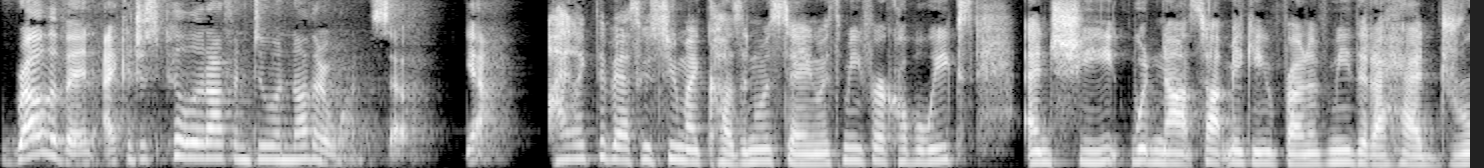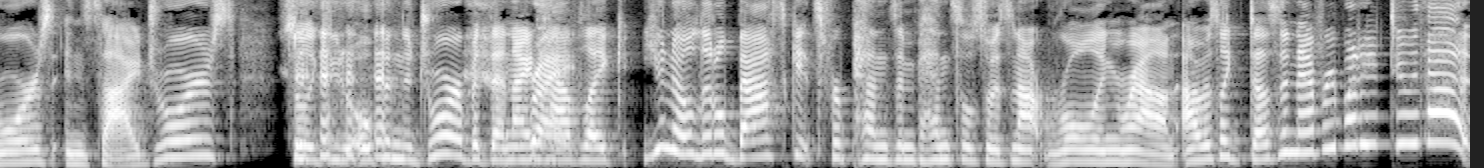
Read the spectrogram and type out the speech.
relevant, I can just peel it off and do another one. So, yeah. I like the baskets too. My cousin was staying with me for a couple weeks and she would not stop making fun of me that I had drawers inside drawers. So like you'd open the drawer, but then I'd Right. have like, you know, little baskets for pens and pencils so it's not rolling around. I was like, doesn't everybody do that?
